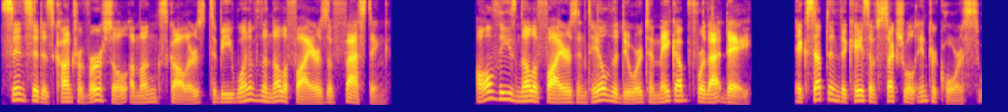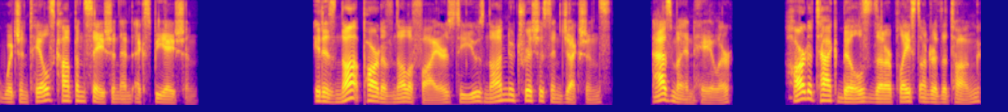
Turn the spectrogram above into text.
since it is controversial among scholars to be one of the nullifiers of fasting. All these nullifiers entail the doer to make up for that day, except in the case of sexual intercourse, which entails compensation and expiation. It is not part of nullifiers to use non nutritious injections, asthma inhaler, heart attack bills that are placed under the tongue,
